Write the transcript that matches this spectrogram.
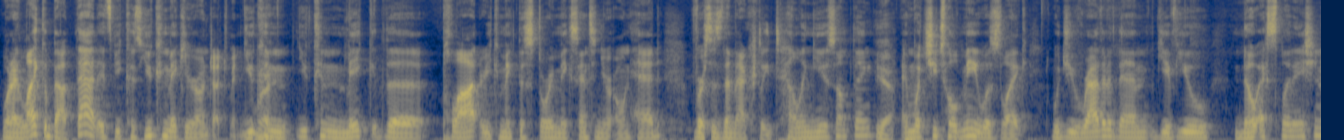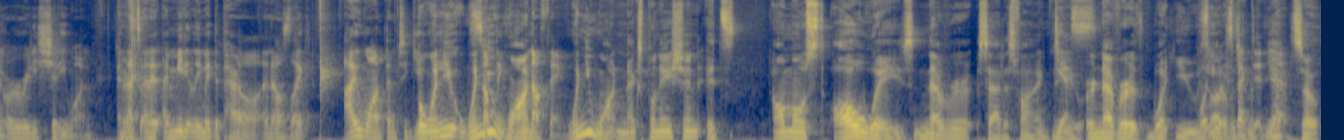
What I like about that is because you can make your own judgment. You can you can make the plot or you can make the story make sense in your own head versus them actually telling you something. Yeah. And what she told me was like, would you rather them give you no explanation or a really shitty one? And Yeah. that's and I immediately made the parallel and I was like, I want them to give But when you when you want nothing. when you want an explanation, it's almost always never satisfying to you or never what you What thought you it was gonna- expected, yeah. So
